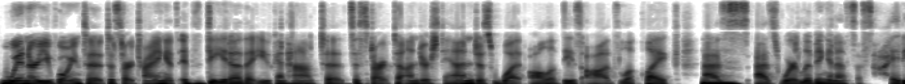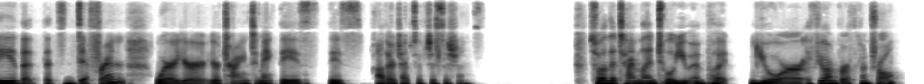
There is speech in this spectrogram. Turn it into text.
when are you going to to start trying. It's it's data that you can have to to start to understand just what all of these odds look like mm-hmm. as as we're living in a society that that's different where you're you're trying to make these these other types of decisions. So in the timeline tool, you input your if you're on birth control,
